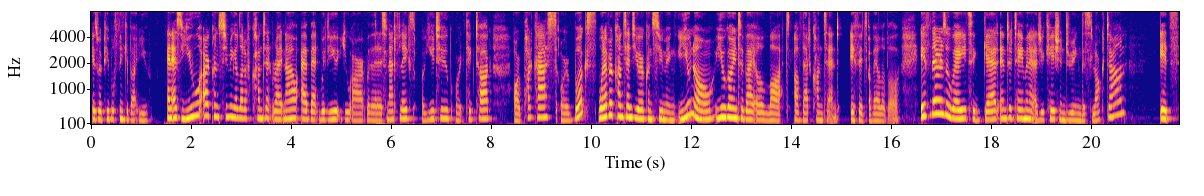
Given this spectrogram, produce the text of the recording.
is what people think about you. And as you are consuming a lot of content right now, I bet with you, you are, whether that is Netflix or YouTube or TikTok or podcasts or books, whatever content you are consuming, you know you're going to buy a lot of that content if it's available. If there is a way to get entertainment and education during this lockdown, it's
